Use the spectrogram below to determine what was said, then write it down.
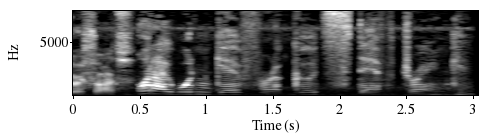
Your thoughts? What I wouldn't give for a good stiff drink.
